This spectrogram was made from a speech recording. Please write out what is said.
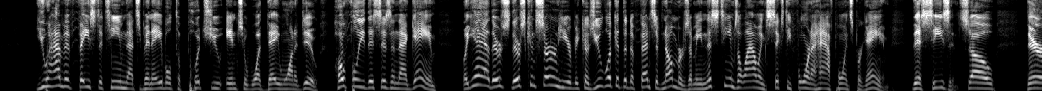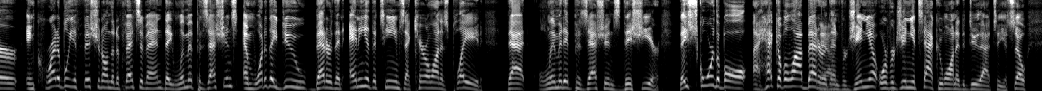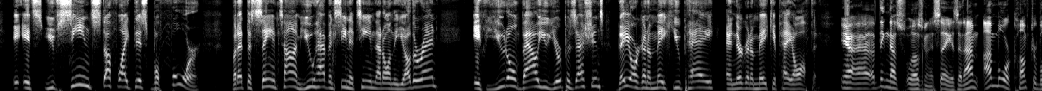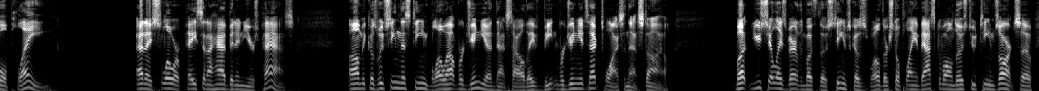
you haven't faced a team that's been able to put you into what they want to do. Hopefully this isn't that game. But yeah, there's there's concern here because you look at the defensive numbers. I mean, this team's allowing 64 and a half points per game this season. So they're incredibly efficient on the defensive end. They limit possessions. And what do they do better than any of the teams that Carolina's played that limited possessions this year? They score the ball a heck of a lot better Yeah. than Virginia or Virginia Tech, who wanted to do that to you. So it's you've seen stuff like this before, but at the same time, you haven't seen a team that on the other end. If you don't value your possessions, they are going to make you pay, and they're going to make you pay often. Yeah, I think that's what I was going to say. Is that I'm I'm more comfortable playing at a slower pace than I have been in years past. Um, because we've seen this team blow out Virginia in that style. They've beaten Virginia Tech twice in that style. But UCLA is better than both of those teams because, well, they're still playing basketball and those two teams aren't. So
